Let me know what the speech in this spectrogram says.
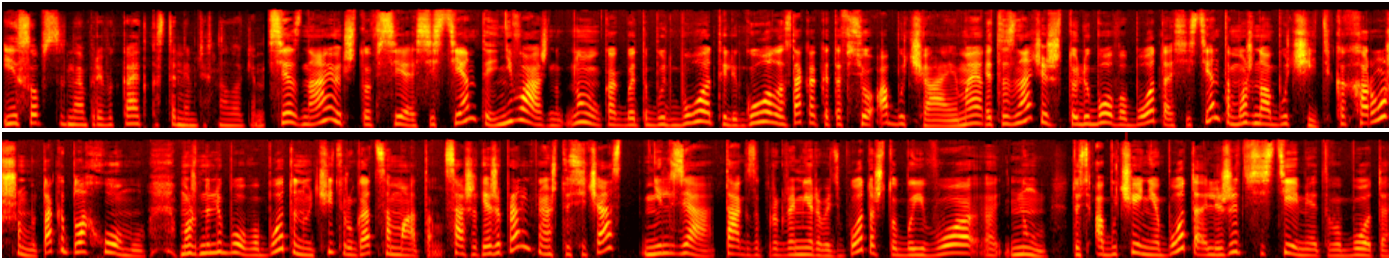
и, собственно, привыкает к остальным технологиям. Все знают, что все ассистенты, неважно, ну, как бы это будет бот или голос, так как это все обучаемое, это значит, что любого бота, ассистента можно обучить, как хорошему, так и плохому. Можно любого бота научить ругаться матом. Саша, я же правильно понимаю, что сейчас нельзя так запрограммировать бота, чтобы его, э, ну, то есть обучение бота лежит в системе этого бота,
